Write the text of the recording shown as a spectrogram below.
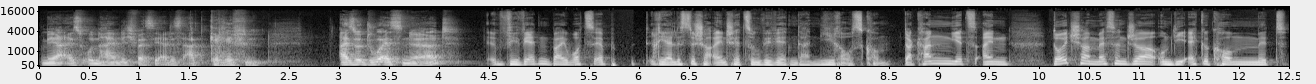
mehr als unheimlich, was sie alles abgriffen. Also du als Nerd, wir werden bei WhatsApp realistische Einschätzung, wir werden da nie rauskommen. Da kann jetzt ein deutscher Messenger um die Ecke kommen mit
